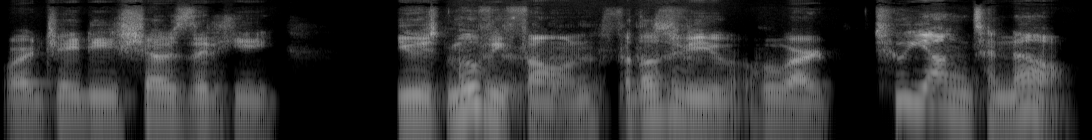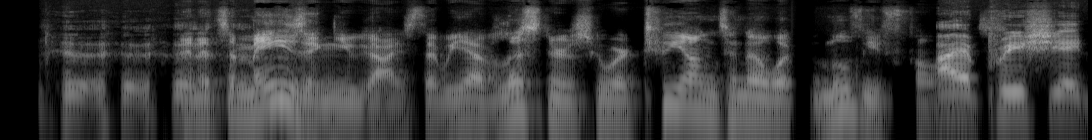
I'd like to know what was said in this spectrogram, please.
where jd shows that he used Moviefone for those of you who are too young to know and it's amazing you guys that we have listeners who are too young to know what Moviefone I appreciate.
